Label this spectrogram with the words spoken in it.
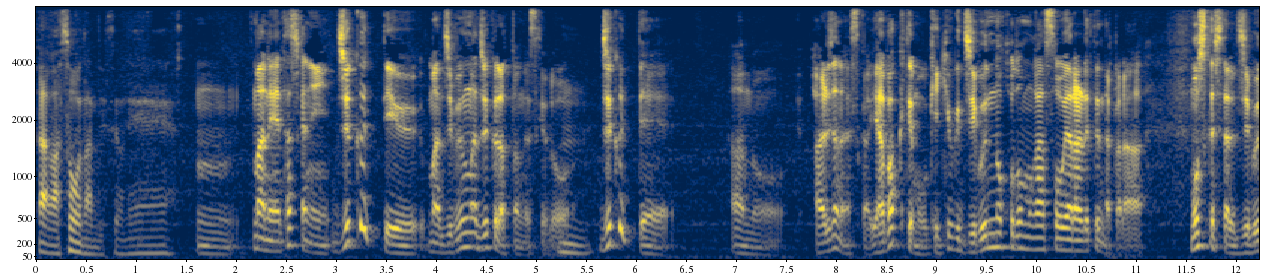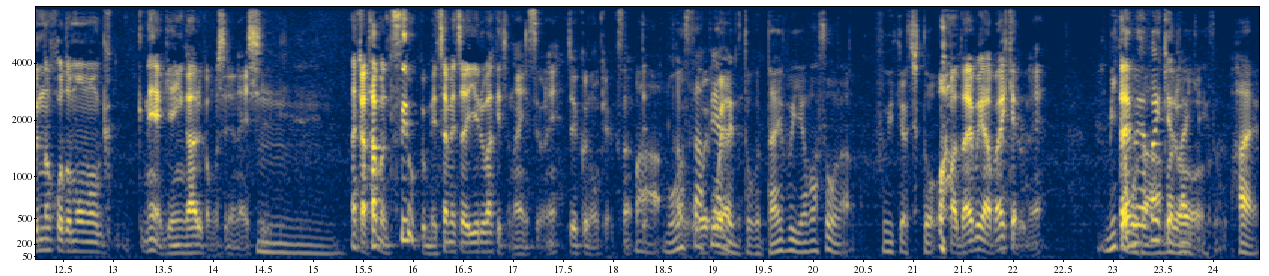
あまあそうなんですよね。うん。まあね確かに塾っていうまあ自分は塾だったんですけど、うん。塾ってあのあれじゃないですか。やばくても結局自分の子供がそうやられてんだからもしかしたら自分の子供もね原因があるかもしれないし、うん。なんか多分強くめちゃめちゃ言えるわけじゃないんですよね塾のお客さんって、まあモンスターペアレントがだいぶやばそうな雰囲気はちょっと。まあだいぶやばいけどね。見たことはないけだいぶやばいど。はい。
